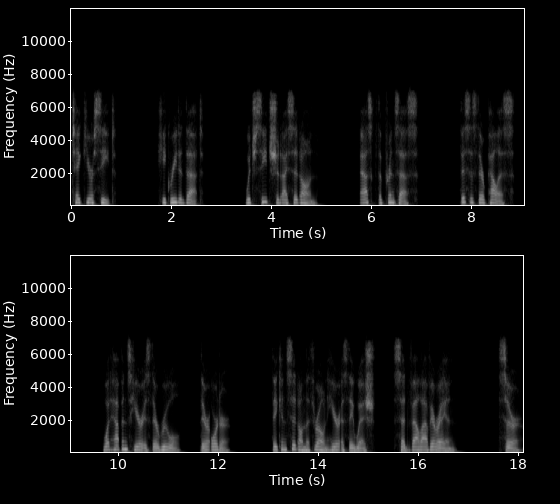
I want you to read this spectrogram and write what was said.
Take your seat. He greeted that. Which seat should I sit on? asked the princess. This is their palace. What happens here is their rule, their order. They can sit on the throne here as they wish, said Valavarayan. Sir!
